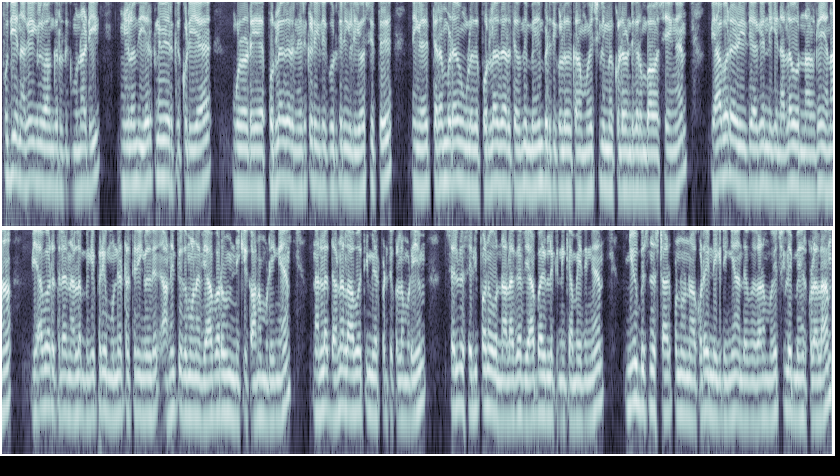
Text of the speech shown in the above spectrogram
புதிய நகைகள் வாங்குறதுக்கு முன்னாடி நீங்கள் வந்து ஏற்கனவே இருக்கக்கூடிய உங்களுடைய பொருளாதார நெருக்கடிகளை குறித்து நீங்கள் யோசித்து நீங்கள் திறம்பட உங்களது பொருளாதாரத்தை வந்து மேம்படுத்திக் கொள்வதற்கான முயற்சிகளை மேற்கொள்ள வேண்டியது ரொம்ப அவசியங்க. வியாபார ரீதியாக இன்னைக்கு நல்ல ஒரு நாள்கள் ஏன்னா வியாபாரத்தில் நல்ல மிகப்பெரிய முன்னேற்றத்தை நீங்கள் அனைத்து விதமான வியாபாரமும் இன்றைக்கி காண முடியுங்க. நல்ல தன லாபத்தையும் ஏற்படுத்திக் கொள்ள முடியும். செல்வ செழிப்பான ஒரு நாளாக வியாபாரிகளுக்கு இன்றைக்கி அமைதுங்க. நியூ பிஸ்னஸ் ஸ்டார்ட் பண்ணணும்னா கூட இன்னைக்கு நீங்கள் அந்த முயற்சிகளை மேற்கொள்ளலாம்.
